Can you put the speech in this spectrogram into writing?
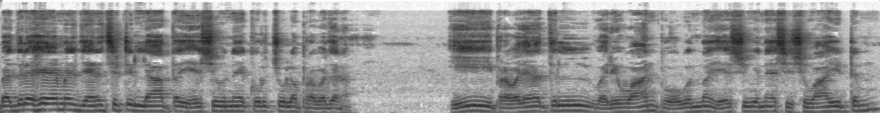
ബദ്ലഹേമിൽ ജനിച്ചിട്ടില്ലാത്ത യേശുവിനെക്കുറിച്ചുള്ള പ്രവചനം. ഈ പ്രവചനത്തിൽ വരുവാൻ പോകുന്ന യേശുവിനെ ശിശുവായിട്ടും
